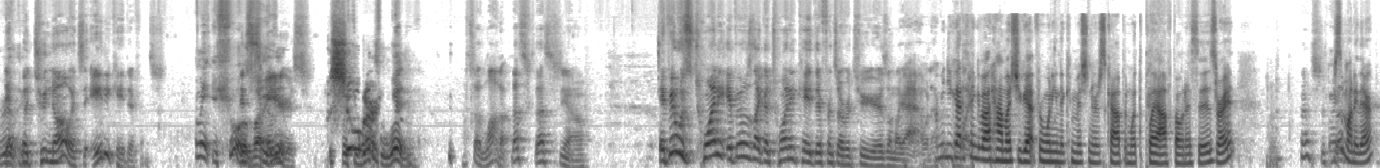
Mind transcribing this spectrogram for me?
yeah, really. but to no it's 80k difference I mean, sure, it's but two I mean, years if you Sure. get to win. That's a lot of that's that's you know if it was 20 if it was like a 20k difference over two years I'm like ah whatever I mean, you got to like, think about how much you get for winning the Commissioner's Cup and what the playoff bonus is, right? that's just- There's some money there.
